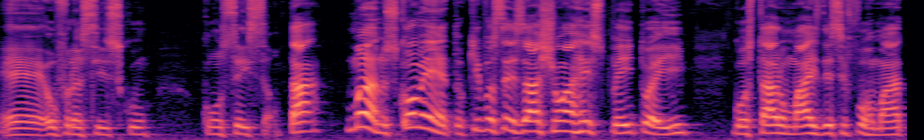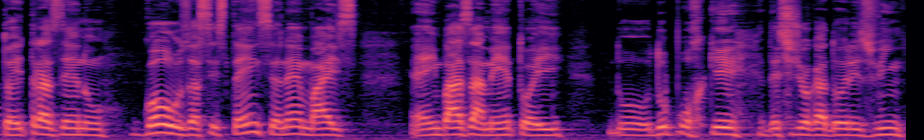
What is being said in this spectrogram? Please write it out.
é, o Francisco Conceição, tá? Manos, comenta o que vocês acham a respeito aí. Gostaram mais desse formato aí, trazendo gols, assistência, né? Mais é, embasamento aí do, do porquê desses jogadores vir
